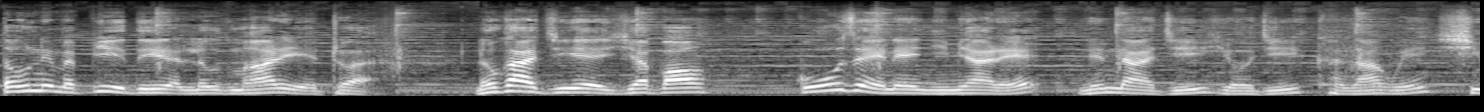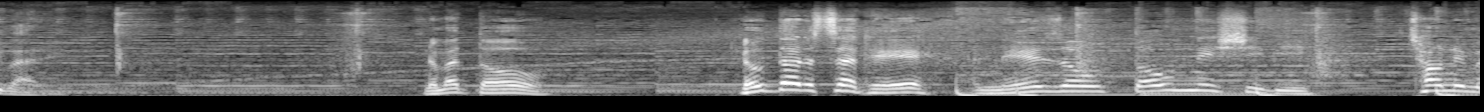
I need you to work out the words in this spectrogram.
သုံးနှစ်မပြည့်သေးတဲ့အလုပ်သမားတွေအတွက်လောက်ခကြီးရဲ့ရက်ပေါင်း60နဲ့ညီမျှတဲ့နစ်နာကြီးရော်ကြီးခံစား권ရှိပါတယ် နံပါတ်3လုံသက်တစ်ဆက်တည်းအ ਨੇ ဆုံး3နှစ်ရှိပြီး6နှစ်မ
